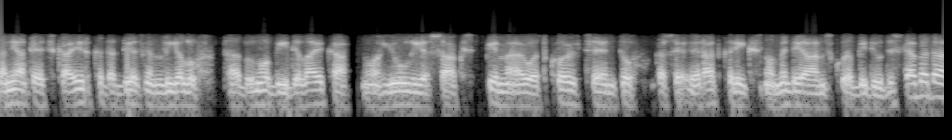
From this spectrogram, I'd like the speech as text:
Gan jāteic, ka ir, kad ar diezgan lielu tādu nobīdi laikā no jūlija sāks piemērot koeficientu, kas ir atkarīgs no mediānas, kura bija 20. gadā,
